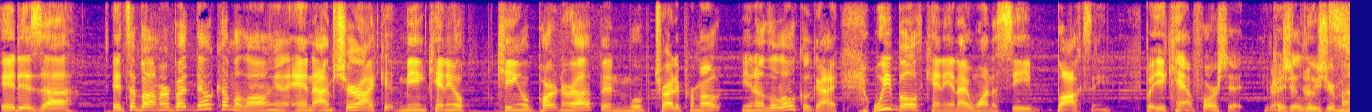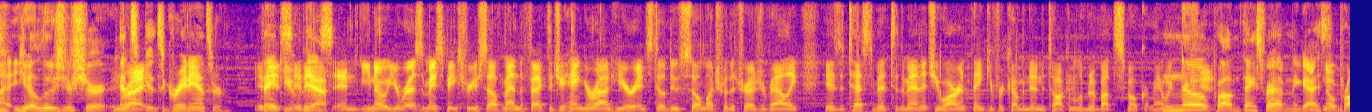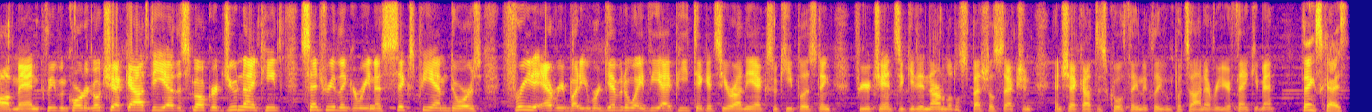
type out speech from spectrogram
it is uh it's a bummer but they'll come along and, and i'm sure i could me and kenny will King will partner up and we'll try to promote, you know, the local guy. We both, Kenny and I, want to see boxing, but you can't force it because Right. you'll lose your money. You'll lose your shirt. It's, Right. it's a great answer. It Thank is, you. It Yeah. is. And you know, your resume speaks for yourself, man. The fact that you hang around here and still do so much for the Treasure Valley is a testament to the man that you are. And thank you for coming in and talking a little bit about the smoker, man. We no appreciate it. problem. Thanks for having me, guys. No problem, man. Cleveland Corder, go check out the uh, the Smoker June 19th, Century Link Arena, 6 p.m. doors, free to everybody. We're giving away VIP tickets here on the X, so keep listening for your chance to get in our little special section and check out this cool thing that Cleveland puts on every year. Thank you, man. Thanks, guys.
